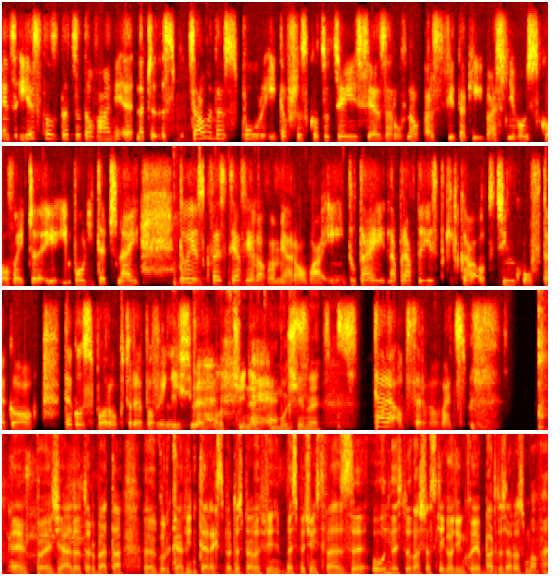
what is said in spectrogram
więc jest to zdecydowanie, e, znaczy cały ten spór i to wszystko, co dzieje się zarówno w warstwie takiej właśnie wojskowej czy i, i politycznej, to jest kwestia wielowymiarowa i tutaj naprawdę jest kilka odcinków tego, tego sporu, który powinniśmy... I ten odcinek e, musimy stale obserwować. E, powiedziała dr Bata Górka-Winter, ekspert do spraw bezpieczeństwa z Uniwersytetu Warszawskiego. Dziękuję bardzo za rozmowę.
